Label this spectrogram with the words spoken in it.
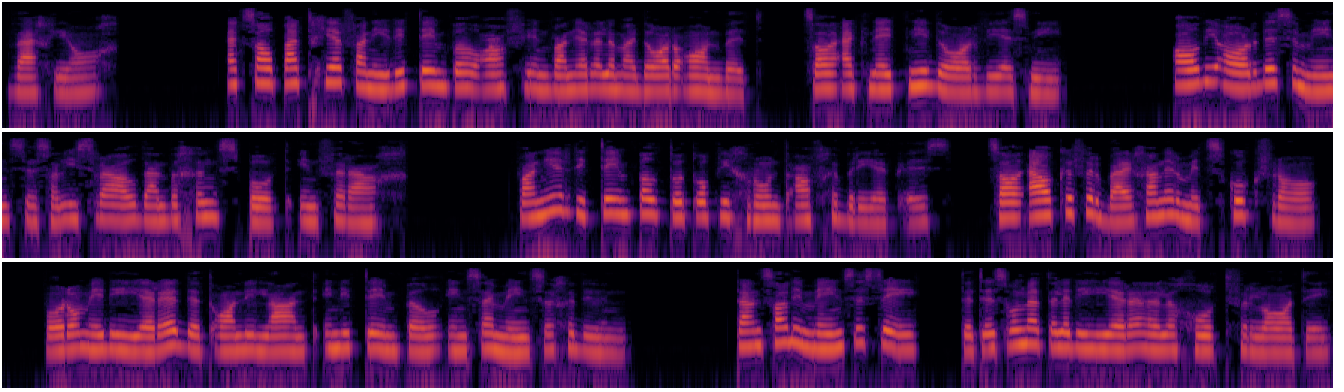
wegjaag. Ik zal pad gee van hierdie tempel af en wanneer hulle my daar aanbid, zal ik net niet daar wees nie. Al die aardese mensen zal Israël dan begin spot en verag. Wanneer die tempel tot op die grond afgebreek is, zal elke voorbijganger met skok vraag, waarom het die Heere dit aan die land in die tempel en zijn mensen gedoen. Dan zal die mensen zeggen, dit is omdat hulle die Heere hulle God verlaat het.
